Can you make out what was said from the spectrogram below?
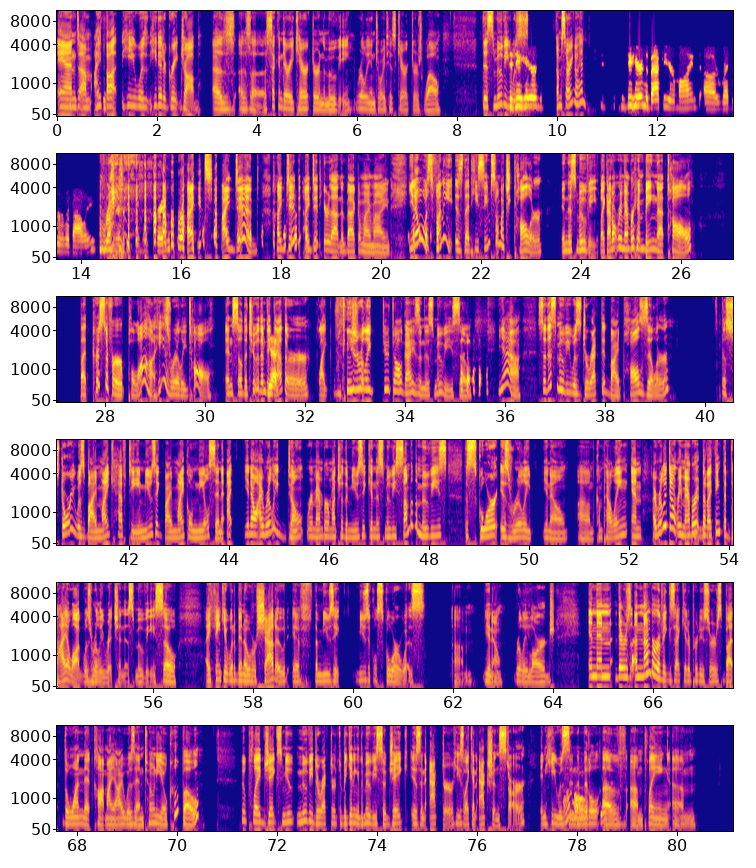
And um, I thought he was he did a great job as as a secondary character in the movie. Really enjoyed his character as well. This movie Did was. you hear? I'm sorry. Go ahead. Did you hear in the back of your mind, uh, Red River Valley? Right. Whenever he came on screen. right. I did. I did. I did hear that in the back of my mind. You know what was funny is that he seems so much taller in this movie. Like I don't remember him being that tall. But Kristoffer Polaha, he's really tall. And so the two of them Yes. together, like these really two tall guys in this movie. So yeah. So this movie was directed by Paul Ziller. The story was by Mike Hefty, music by Michael Neilson. I you know, I really don't remember much of the music in this movie. Some of the movies, the score is really, you know, um, compelling, and I really don't remember it. But I think the dialogue was really rich in this movie. So I think it would have been overshadowed if the music musical score was, um, you know, really large. And then there's a number of executive producers, but the one that caught my eye was Antonio Cupo, who played Jake's mu- movie director at the beginning of the movie. So Jake is an actor; he's like an action star, and he was in the Oh, middle yeah. of um, playing um,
